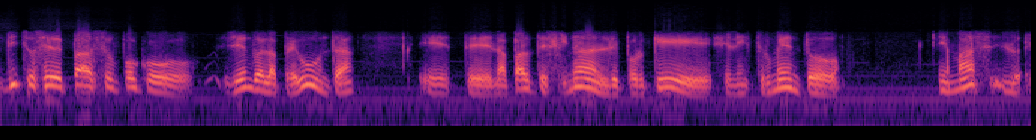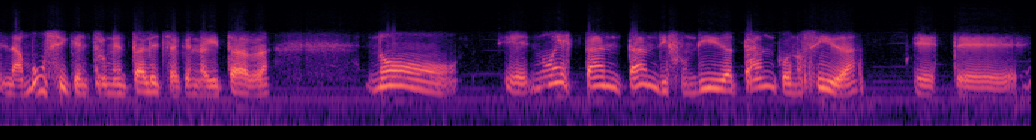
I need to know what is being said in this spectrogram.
dicho sea de paso, un poco yendo a la pregunta, este, la parte final de por qué el instrumento, y más la música instrumental hecha que en la guitarra, no, eh, no es tan, tan difundida, tan conocida, este,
